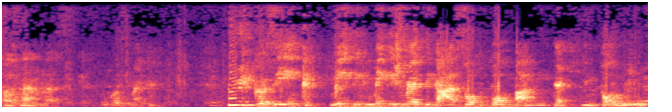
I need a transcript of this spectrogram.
Az nem lesz. Nyugodj meg. Ülj közénk, még, mégis meddig állsz ott bombán, mint egy hintalú.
